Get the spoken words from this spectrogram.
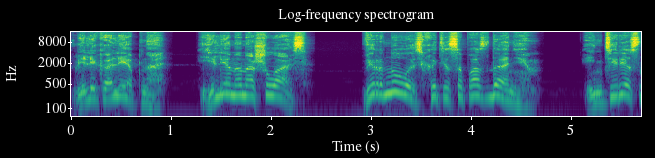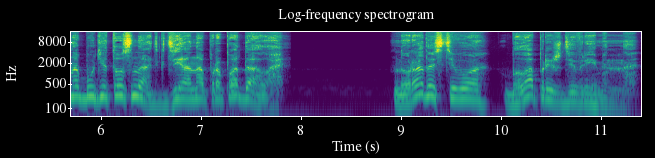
Великолепно! Елена нашлась! Вернулась, хоть и с опозданием. Интересно будет узнать, где она пропадала». Но радость его была преждевременна.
